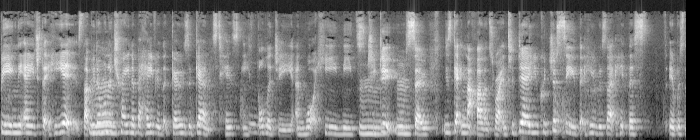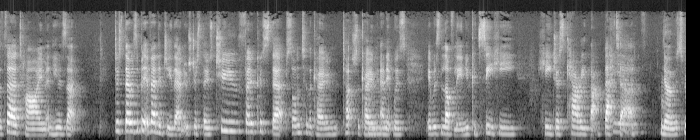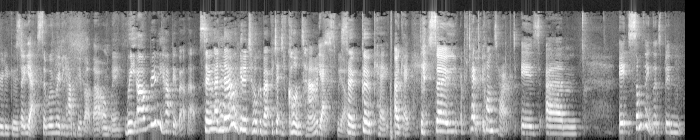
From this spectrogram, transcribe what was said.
Being the age that he is. That we don't want to mm. train a behavior that goes against his mm. ethology and what he needs to mm, do. So he's getting that balance right. And today you could just see that he was like hit this. It was the third time, and he was like. Just there was a bit of energy there, and it was just those two focused steps onto the cone, touch the cone, and it was it was lovely, and you could see he he just carried that better Yeah. No, it was really good. So yes, so we're really happy about that, aren't we? we are really happy about that. So, and now we're going to talk about protective contact. Yes, we are. So, go, Kate. Okay, so a protective contact is um, it's something that's been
